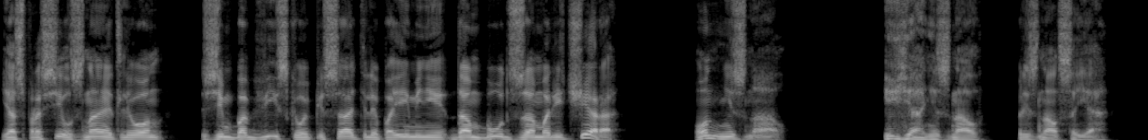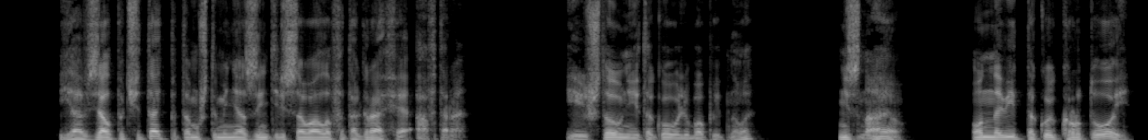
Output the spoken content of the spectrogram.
Я спросил, знает ли он зимбабвийского писателя по имени Дамбудза Маричера, он не знал. «И я не знал», — признался я. Я взял почитать, потому что меня заинтересовала фотография автора. И что в ней такого любопытного? Не знаю. Он на вид такой крутой,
